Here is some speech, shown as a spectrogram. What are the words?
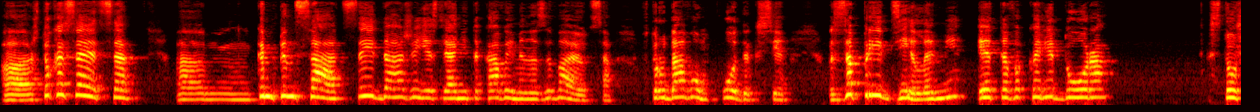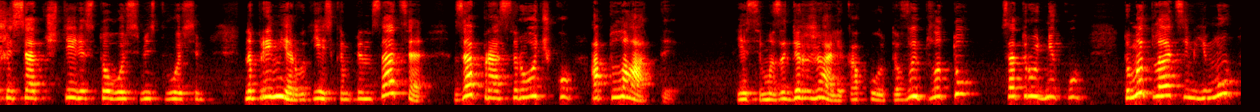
А, что касается компенсации, даже если они таковыми называются, в Трудовом кодексе за пределами этого коридора 164-188. Например, вот есть компенсация за просрочку оплаты. Если мы задержали какую-то выплату сотруднику, то мы платим ему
